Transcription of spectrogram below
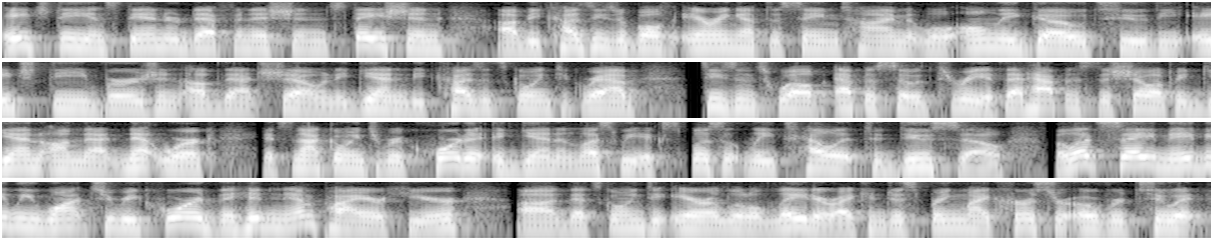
HD and standard definition station. Uh, because these are both airing at the same time, it will only go to the HD version of that show. And again, because it's going to grab season 12, episode 3. If that happens to show up again on that network, it's not going to record it again unless we explicitly tell it to do so. But let's say maybe we want to record the Hidden Empire here uh, that's going to air a little later. I can just bring my cursor over to it,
